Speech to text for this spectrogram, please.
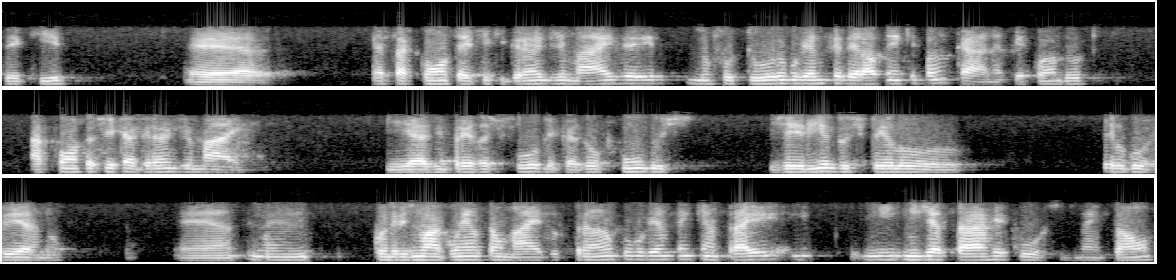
ser que é, essa conta aí fique grande demais e aí, no futuro o governo federal tem que bancar, né? Porque quando a conta fica grande demais e as empresas públicas ou fundos geridos pelo, pelo governo, é, não, quando eles não aguentam mais o tranco, o governo tem que entrar e, e injetar recursos. Né? Então,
